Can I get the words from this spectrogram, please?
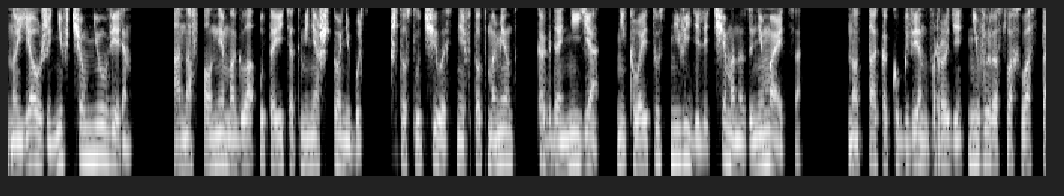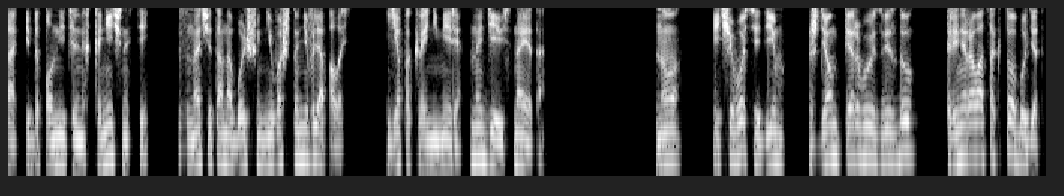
но я уже ни в чем не уверен. Она вполне могла утаить от меня что-нибудь, что случилось с ней в тот момент, когда ни я, ни Квайтус не видели, чем она занимается. Но так как у Гвен вроде не выросло хвоста и дополнительных конечностей, значит она больше ни во что не вляпалась. Я, по крайней мере, надеюсь на это. Ну, и чего сидим? Ждем первую звезду? Тренироваться кто будет?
